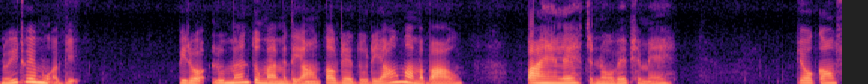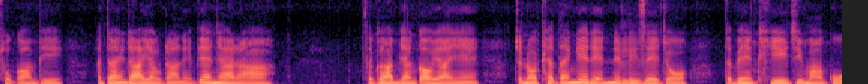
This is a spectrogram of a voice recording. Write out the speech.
နှွေးထွေးမှုအပြစ်ပြီးတော့လူမန်းသူမန်းမသိအောင်တောက်တဲ့သူတယောက်မှမပါဘူးပါရင်လဲကျွန်တော်ပဲဖြစ်မယ် ပြောကောင်းဆိုကောင်းပြီးအတိုင်းတာရောက်တာနဲ့ပြန်ညတာစကားပြန်ကောက်ရရင်ကျွန်တော်ဖြတ်တန်းခဲ့တဲ့နှစ်40ကျော်တပင်ခရီးကြီးမှာကို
